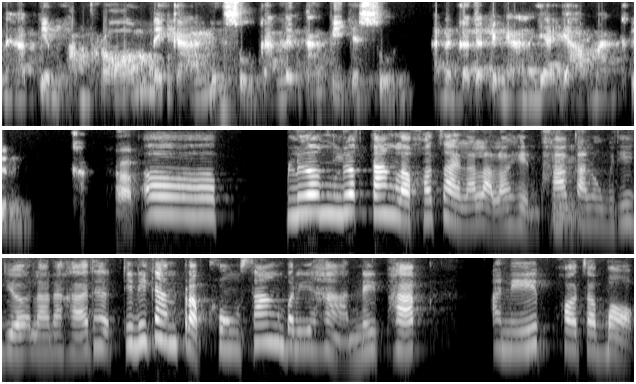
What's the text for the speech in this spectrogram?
นะครับ เตรียมความพร้อมในการมุ่งสู่การเลือกตั้งปี 70 อันนั้นก็จะเป็นงานระยะยาวมากขึ้นครับเออเรื่องเลือกตั้งเราเข้าใจแล้วล่ะเราเห็นภาพอืมการลงพื้นที่เยอะแล้วนะคะแต่ทีนี้การปรับโครงสร้างบริหารในพัก อันนี้พอจะบอก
